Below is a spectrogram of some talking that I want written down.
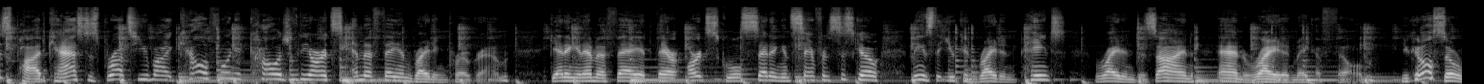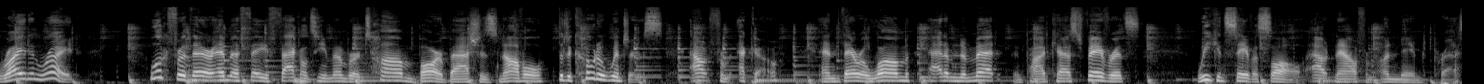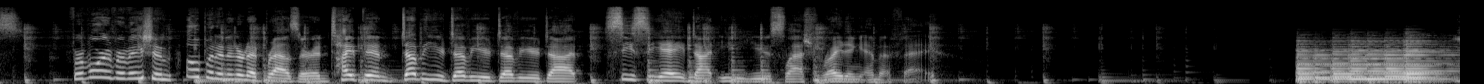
This podcast is brought to you by California College of the Arts MFA in Writing program. Getting an MFA at their art school setting in San Francisco means that you can write and paint, write and design, and write and make a film. You can also write and write. Look for their MFA faculty member Tom Barbash's novel, The Dakota Winters, out from Ecco, and their alum Adam Nemett and podcast favorites, We Can Save Us All, out now from Unnamed Press. For more information, open an internet browser and type in www.cca.edu slash writingmfa.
